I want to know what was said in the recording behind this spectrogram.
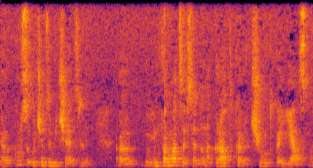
А, курс очень замечательный. Информация вся дана кратко, четко, ясно.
